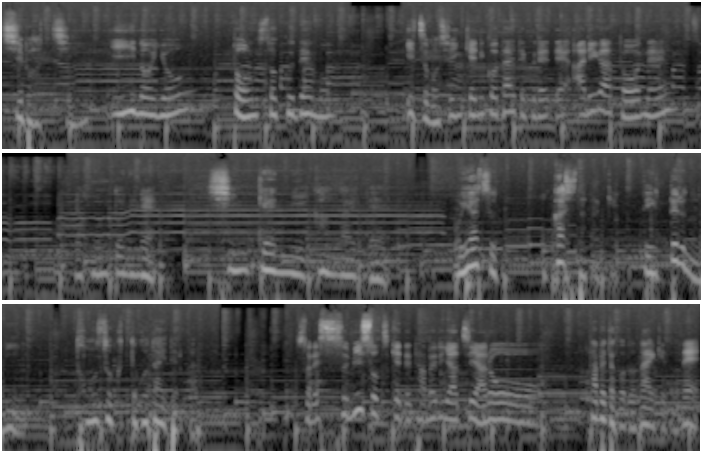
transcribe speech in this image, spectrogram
しばちいいのよ。豚足でも。いつも真剣に答えてくれてありがとうね。いや本当にね真剣に考えておやつお菓子だったっけって言ってるのに豚足って答えてるから。それ酢味噌つけて食べるやつやろう。食べたことないけどね。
